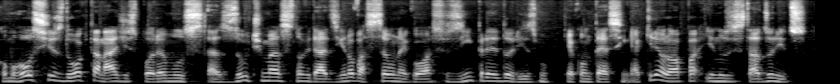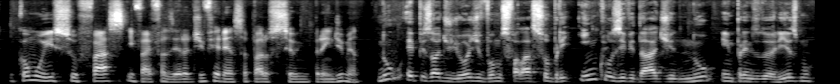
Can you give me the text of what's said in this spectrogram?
Como hosts do Octanage, exploramos as últimas novidades em inovação, negócios e empreendedorismo que acontecem aqui na Europa e nos Estados Unidos. E como isso faz e vai fazer a diferença para o seu empreendimento. No episódio de hoje, vamos falar sobre inclusividade no empreendedorismo,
